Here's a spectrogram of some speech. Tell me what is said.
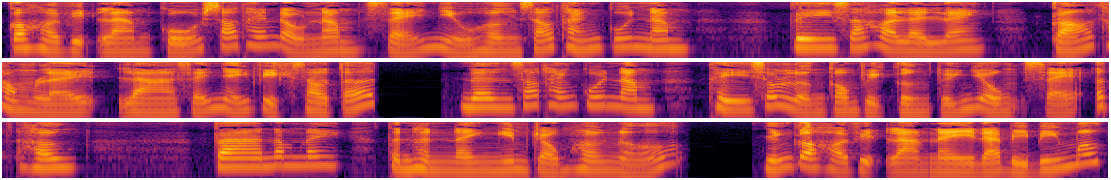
cơ hội việc làm của 6 tháng đầu năm sẽ nhiều hơn 6 tháng cuối năm, vì xã hội Đài Loan có thông lệ là sẽ nhảy việc sau Tết, nên 6 tháng cuối năm thì số lượng công việc cần tuyển dụng sẽ ít hơn. Và năm nay, tình hình này nghiêm trọng hơn nữa. Những cơ hội việc làm này đã bị biến mất,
